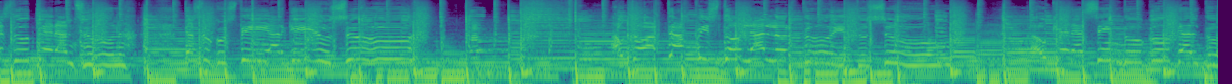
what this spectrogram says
ez dut erantzun Ta zu guzti argi duzu Autoa eta pistola lortu dituzu Aukera ezin dugu galdu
